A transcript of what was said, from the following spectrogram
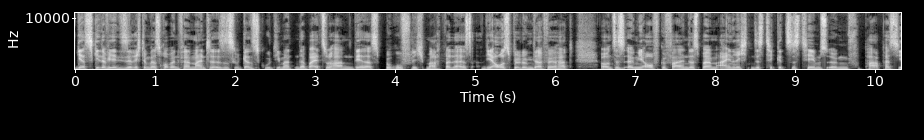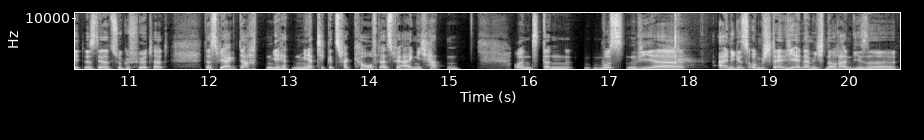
jetzt geht auch wieder in diese Richtung, was Robin Fan meinte, es ist ganz gut, jemanden dabei zu haben, der das beruflich macht, weil er es die Ausbildung dafür hat. Bei uns ist irgendwie aufgefallen, dass beim Einrichten des Ticketsystems irgendein Fauxpas passiert ist, der dazu geführt hat, dass wir dachten, wir hätten mehr Tickets verkauft, als wir eigentlich hatten. Und dann mussten wir einiges umstellen. Ich erinnere mich noch an diese,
